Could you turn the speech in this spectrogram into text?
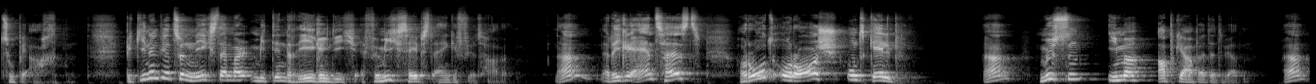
zu beachten. Beginnen wir zunächst einmal mit den Regeln, die ich für mich selbst eingeführt habe. Na, Regel 1 heißt, Rot, Orange und Gelb ja, müssen immer abgearbeitet werden. Ja?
